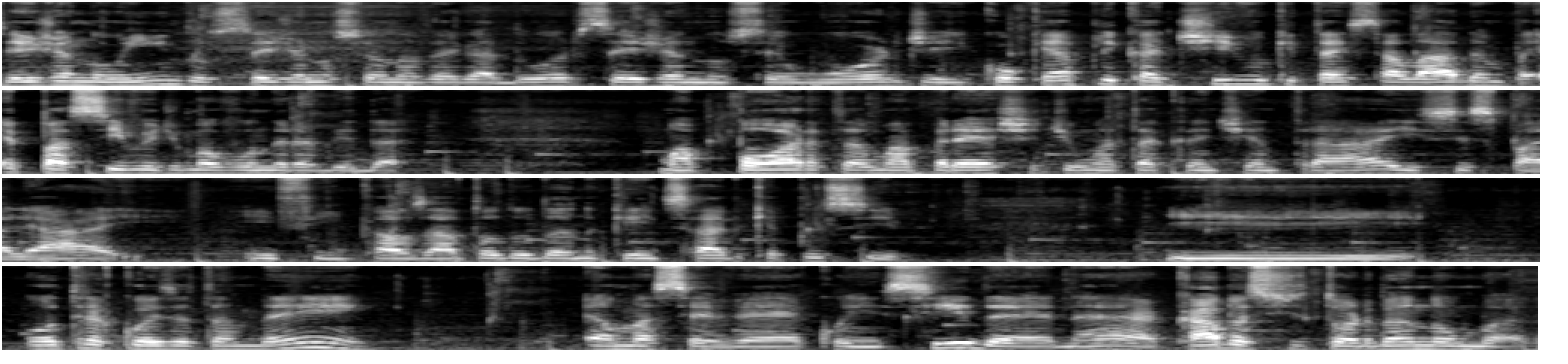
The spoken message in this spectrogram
seja no Windows, seja no seu navegador, seja no seu Word, e qualquer aplicativo que está instalado é passível de uma vulnerabilidade. Uma porta, uma brecha de um atacante entrar e se espalhar, e, enfim, causar todo o dano que a gente sabe que é possível. E outra coisa também é uma CVE conhecida, é, né, acaba se tornando uma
